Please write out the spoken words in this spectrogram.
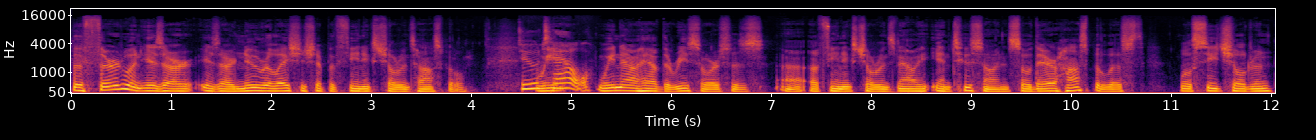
The third one is our is our new relationship with Phoenix Children's Hospital. Do we, tell. We now have the resources uh, of Phoenix Children's now in Tucson, and so their hospitalists will see children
